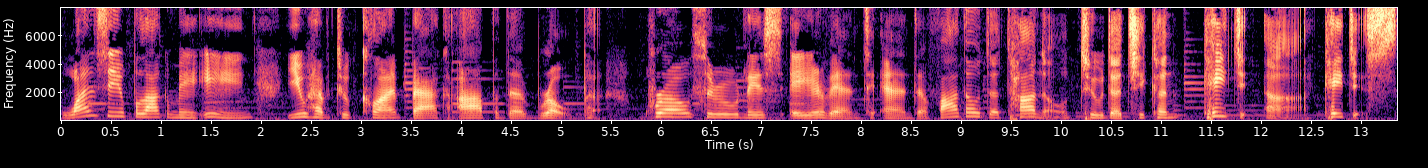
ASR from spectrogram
Once you plug me in, you have to climb back up the rope, crawl through this air vent, and follow the tunnel to the chicken cage, uh, cages.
